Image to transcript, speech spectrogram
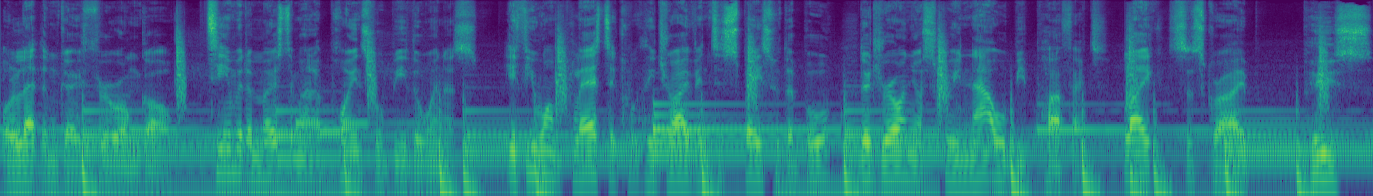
or let them go through on goal. The team with the most amount of points will be the winners. If you want players to quickly drive into space with the ball, the draw on your screen now will be perfect. Like, subscribe, peace.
